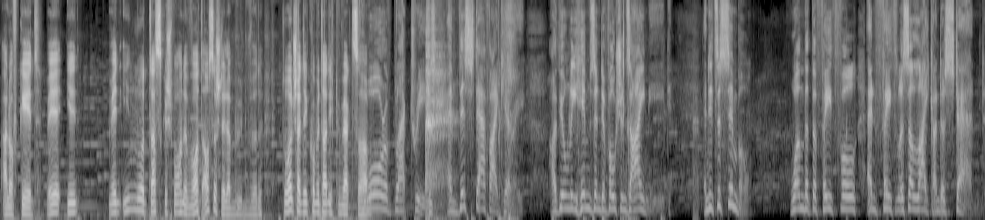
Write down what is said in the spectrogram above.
Alof geht. Wenn ihn nur das gesprochene Wort auch so schnell ermüden würde. Doran scheint den Kommentar nicht bemerkt zu haben. war of black trees and this staff I carry are the only hymns and devotions I need. And it's a symbol, one that the faithful and faithless alike understand.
